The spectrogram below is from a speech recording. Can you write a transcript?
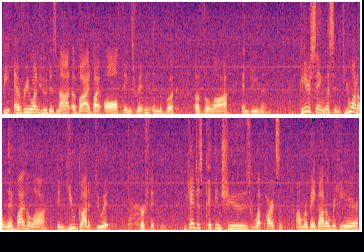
be everyone who does not abide by all things written in the book of the law and do them. Peter's saying, listen, if you want to live by the law, then you got to do it perfectly. You can't just pick and choose what parts of, I'm going to obey God over here,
